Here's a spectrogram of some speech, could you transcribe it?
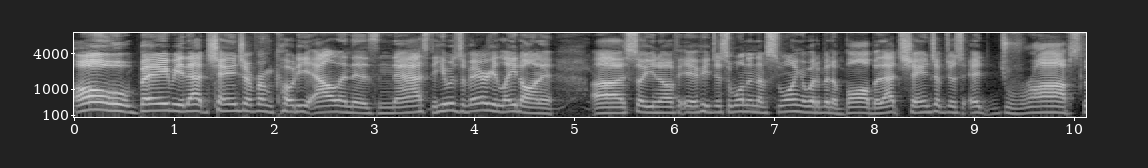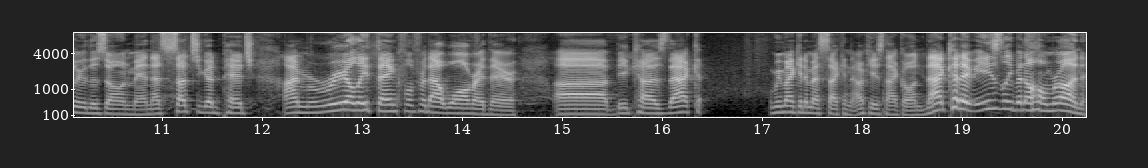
Oh, baby. That changeup from Cody Allen is nasty. He was very late on it. Uh, so, you know, if, if he just wouldn't have swung, it would have been a ball. But that changeup just, it drops through the zone, man. That's such a good pitch. I'm really thankful for that wall right there. Uh, because that... We might get him at second. Okay, he's not going. That could have easily been a home run.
